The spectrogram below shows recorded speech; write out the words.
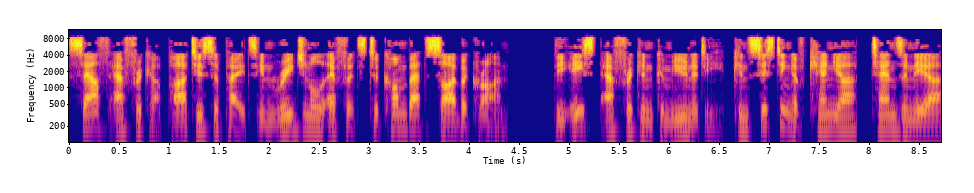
South Africa participates in regional efforts to combat cybercrime. The East African Community consisting of Kenya, Tanzania,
